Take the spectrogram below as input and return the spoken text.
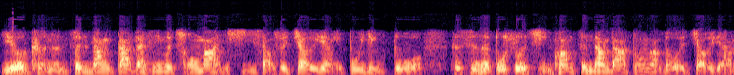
也有可能震荡大，但是因为筹码很稀少，所以交易量也不一定多。可是呢，多数的情况震荡大，通常都会交易量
